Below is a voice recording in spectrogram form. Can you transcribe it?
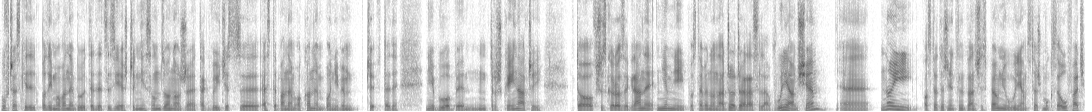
Wówczas, kiedy podejmowane były te decyzje, jeszcze nie sądzono, że tak wyjdzie z Estebanem Okonem, bo nie wiem, czy wtedy nie byłoby mm, troszkę inaczej to wszystko rozegrane. Niemniej postawiono na George'a Russella w Williamsie. e, No i ostatecznie ten plan się spełnił. Williams też mógł zaufać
